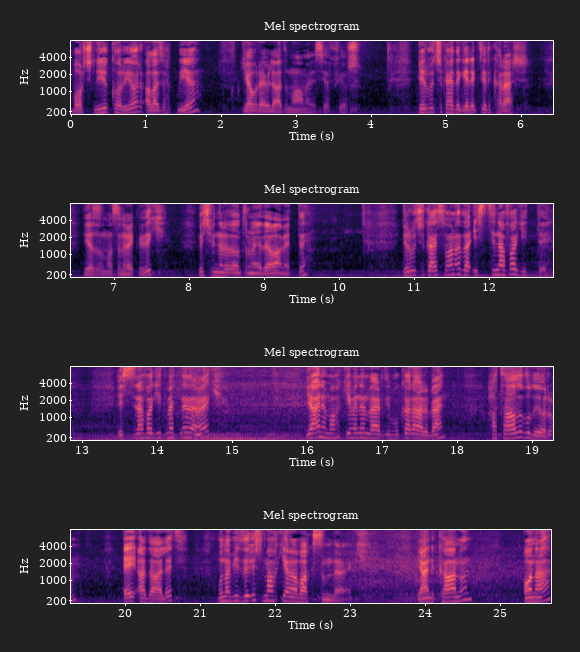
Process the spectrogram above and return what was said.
Borçluyu koruyor, alacaklıya gavur evladı muamelesi yapıyor. Bir buçuk ayda gerekçeli karar yazılmasını bekledik. 3 bin liradan oturmaya devam etti. Bir buçuk ay sonra da istinafa gitti. İstinafa gitmek ne demek? Yani mahkemenin verdiği bu kararı ben hatalı buluyorum. Ey adalet buna bir de üst mahkeme baksın demek. Yani kanun ona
